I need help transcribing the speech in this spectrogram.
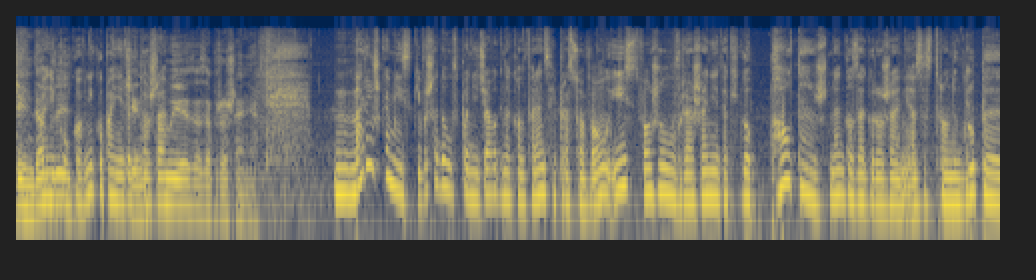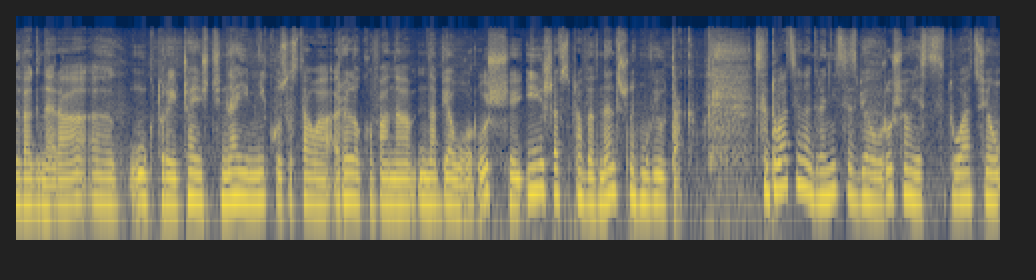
Dzień dobry. panie pułkowniku, panie doktorze. Dziękuję za zaproszenie. Mariusz Kamiński wyszedł w poniedziałek na konferencję prasową i stworzył wrażenie takiego potężnego zagrożenia ze strony grupy Wagnera, e, której część najemników została relokowana na Białoruś i szef spraw wewnętrznych mówił tak. Sytuacja na granicy z Białorusią jest sytuacją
